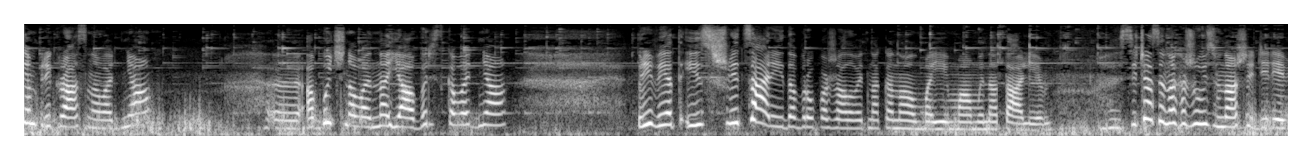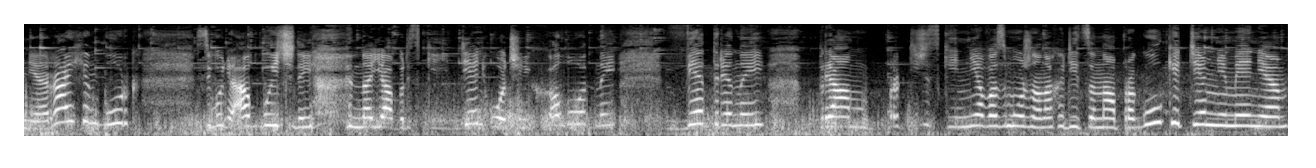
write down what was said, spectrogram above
Всем прекрасного дня, э, обычного ноябрьского дня. Привет из Швейцарии, добро пожаловать на канал моей мамы Натальи. Сейчас я нахожусь в нашей деревне Райхенбург. Сегодня обычный ноябрьский день, очень холодный, ветреный. Прям практически невозможно находиться на прогулке. Тем не менее,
